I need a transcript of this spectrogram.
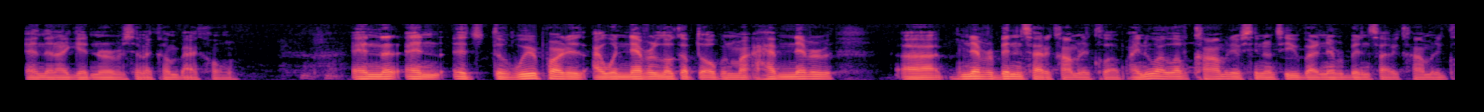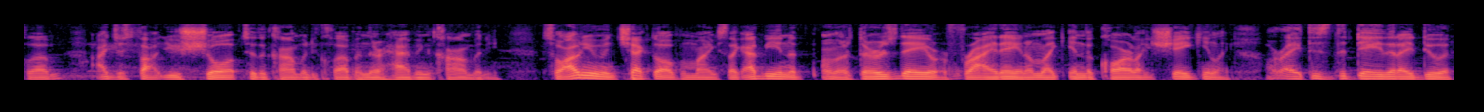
and then I get nervous and I come back home. And and it's the weird part is I would never look up the open mic. I have never uh, never been inside a comedy club. I knew I love comedy. I've seen it on TV, but I've never been inside a comedy club. I just thought you show up to the comedy club and they're having comedy. So I wouldn't even check the open mics. Like I'd be in a, on a Thursday or a Friday, and I'm like in the car, like shaking, like, all right, this is the day that I do it.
